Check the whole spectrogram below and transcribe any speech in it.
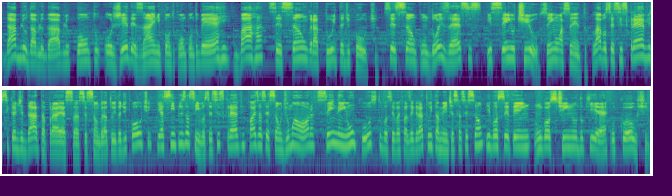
www.ogdesign.com.br barra sessão gratuita de coaching. Sessão com dois S e sem o tio, sem um acento. Lá você se inscreve, se candidata para essa sessão gratuita de coaching e é simples assim. Você se inscreve, faz a sessão de uma hora sem nenhum custo. Você vai fazer gratuitamente essa sessão e você tem um gostinho do que é o coaching.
